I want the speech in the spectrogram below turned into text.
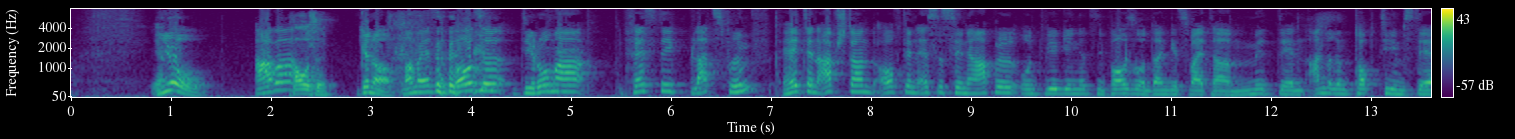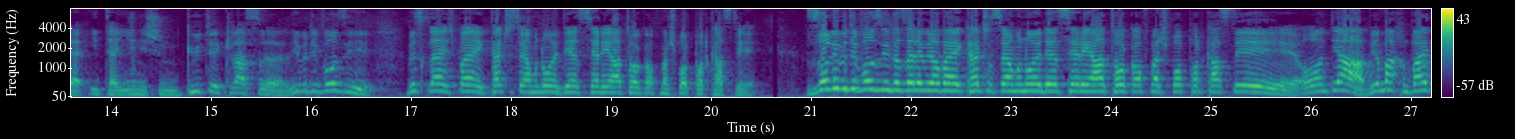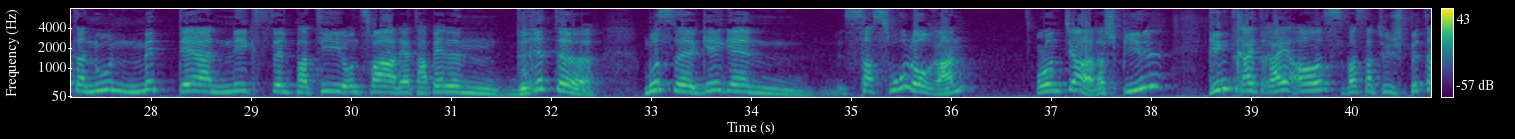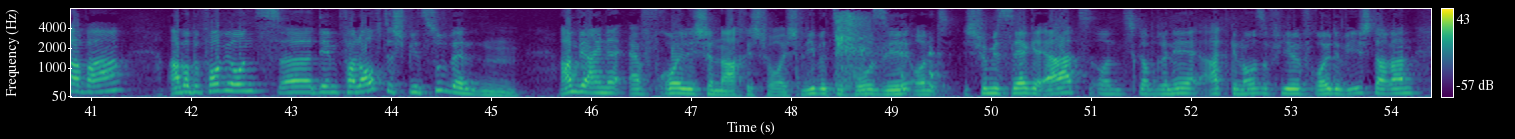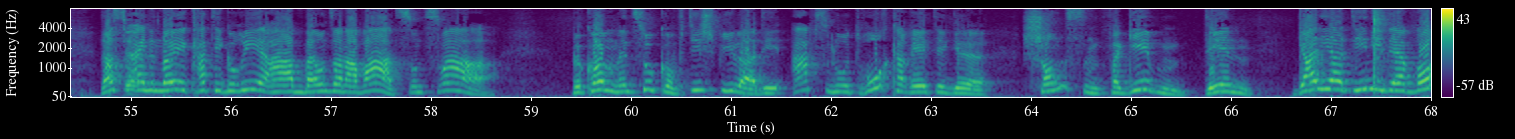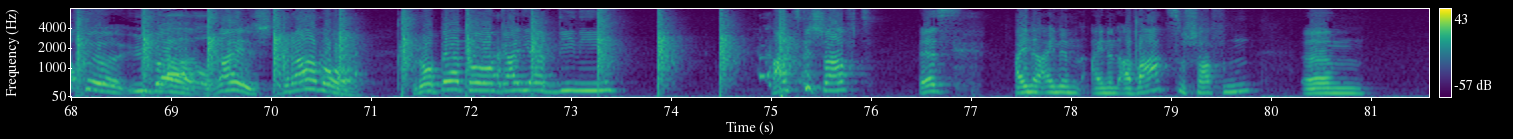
Ja. Jo, aber. Pause. Genau, machen wir jetzt eine Pause. Die Roma festigt Platz 5, hält den Abstand auf den SSC Neapel und wir gehen jetzt in die Pause und dann geht's weiter mit den anderen Top-Teams der italienischen Güteklasse. Liebe Tifosi, bis gleich bei Calcio Siamo Noi, der Serie A Talk auf mein Sportpodcast.de. So, liebe Tifosi, da seid ihr wieder bei Calcio Siamo Noi, der Serie A Talk auf mein Sportpodcast.de. Und ja, wir machen weiter nun mit der nächsten Partie und zwar der Tabellen Dritte musste gegen Sassuolo ran. Und ja, das Spiel ging 3-3 aus, was natürlich bitter war. Aber bevor wir uns äh, dem Verlauf des Spiels zuwenden, haben wir eine erfreuliche Nachricht für euch, liebe Tifosi. und ich fühle mich sehr geehrt und ich glaube, René hat genauso viel Freude wie ich daran, dass wir eine neue Kategorie haben bei unseren Awards. Und zwar bekommen in Zukunft die Spieler, die absolut hochkarätige Chancen vergeben, den Gagliardini der Woche überreicht. Bravo! Roberto Gagliardini hat's geschafft, es eine, einen, einen Award zu schaffen. Ähm,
